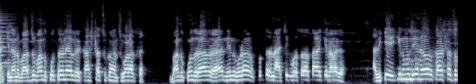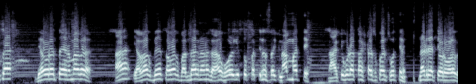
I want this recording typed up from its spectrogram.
ಆಕಿ ನನ್ನ ಬಾಜು ಬಂದ್ ಕೂತ್ರನೇ ಅಲ್ರಿ ಕಷ್ಟ ಸುಖ ಹಂಚ್ಕೊಳಕ. ಬಂದ್ ಕುಂದ್ರ ಅಂದ್ರ ನಿನ್ ಕೂಡ ಪುತ್ರ ನಾಚಿಕ್ ಬರ್ತದ ಆಕಿ ನನಗ. ಅದಕ್ಕೆ ಈಕಿನ ಮುಂದೆ ಏನ್ ಹೇಳೋದು ಕಷ್ಟ ಸುಖ? ದೇವ್ರಂತ ಹೆಣ್ಮಗಳ, ಆ, ಯಾವಾಗ ಬೇಕು ಅವಾಗ ಬಂದಾಗ ನನಗ ಹೋಳಿಗೆ ತುಪ್ಪ ತಿನ್ನಿಸ್ಬೇಕು ನಮ್ಮ ಮತ್ತೆ. ನಾಕಿ ಕೂಡ ಕಷ್ಟ ಸುಖ ಅನ್ಸ್ಕೊತೀನಿ. ನಡ್ರಿ ಅತ್ತಿ ಅವ್ರ ಒಳಗ.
